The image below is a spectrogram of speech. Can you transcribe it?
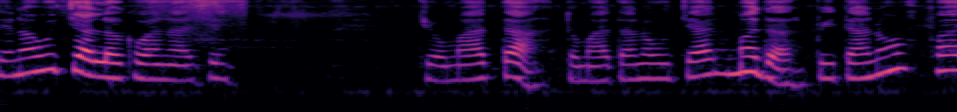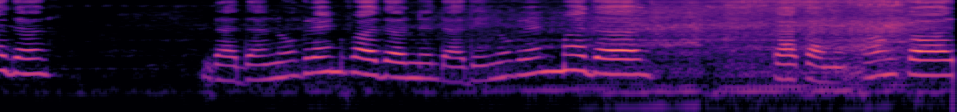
તેના ઉચ્ચાર લખવાના છે. જો માતા તો માતાનો ઉચ્ચાર મધર પિતાનો ફાધર દાદાનો ગ્રેન્ડફાધર ને દાદીનો ગ્રેન્ડમધર કાકાનો અંકલ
